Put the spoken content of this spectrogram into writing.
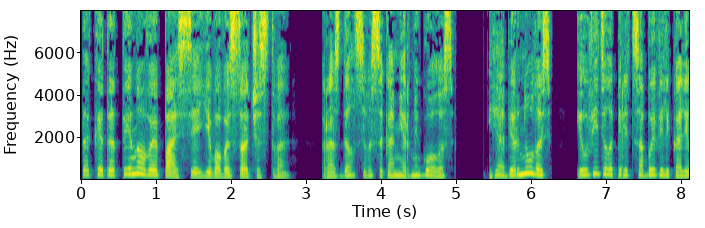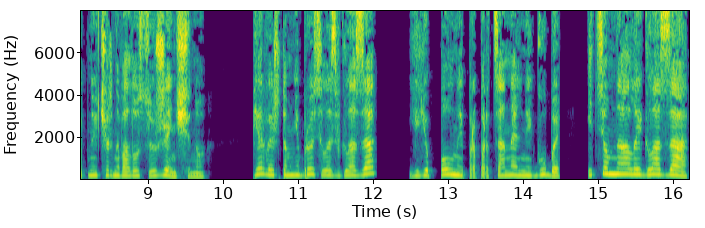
«Так это ты новая пассия, его высочества?» — раздался высокомерный голос. Я обернулась и увидела перед собой великолепную черноволосую женщину. Первое, что мне бросилось в глаза — ее полные пропорциональные губы и темно-алые глаза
